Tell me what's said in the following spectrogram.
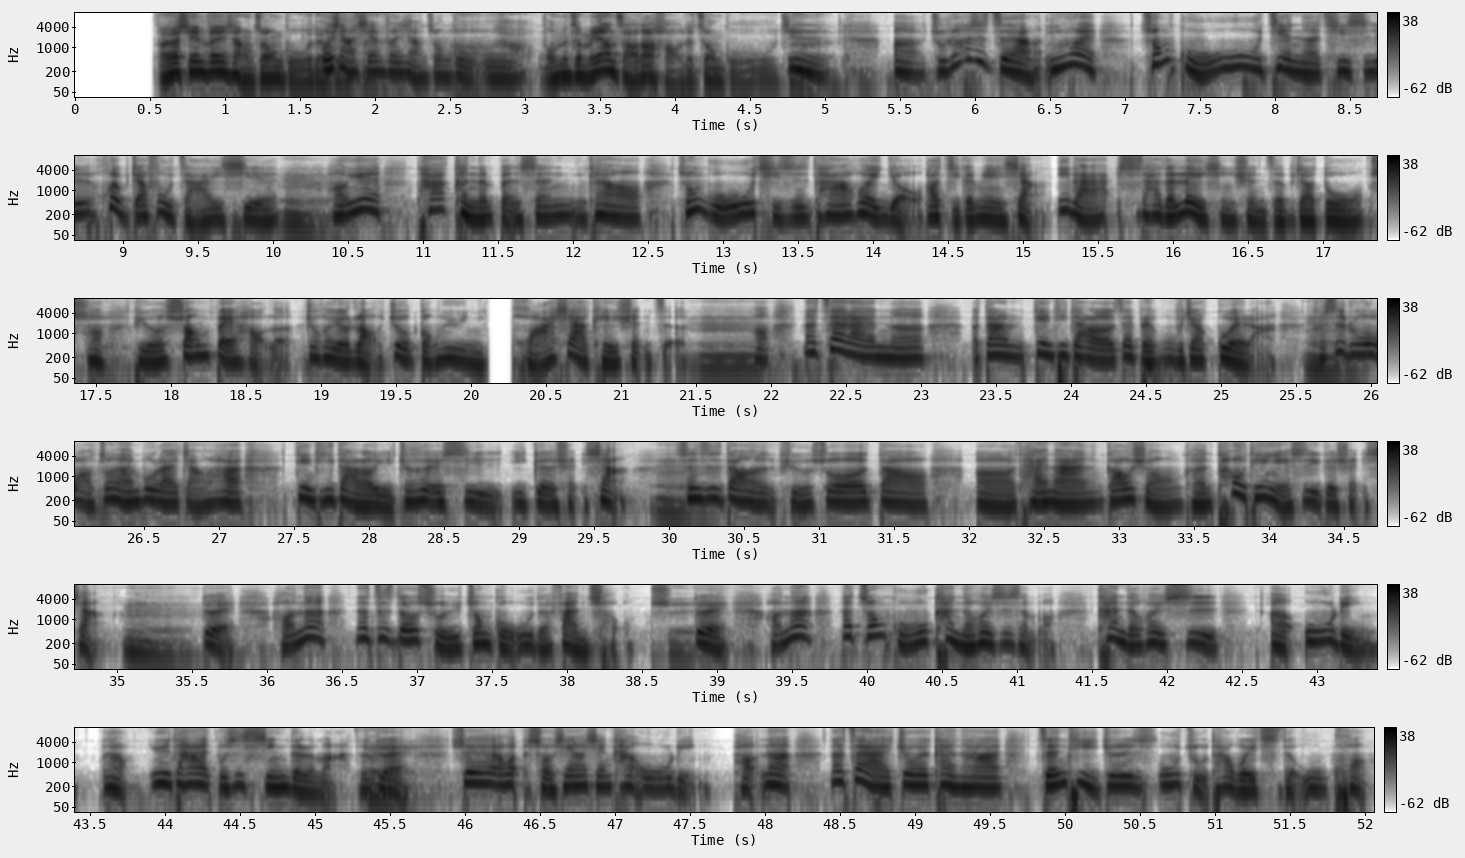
我要先分享中古屋的。我想先分享中古屋。哦。好，我们怎么样找到好的中古屋物件呢？嗯，呃，主要是这样，因为中古屋物件呢，其实会比较复杂一些。嗯，好，因为它可能本身，你看哦，中古屋其实它会有好几个面向。一来是它的类型选择比较多，好，比如双倍好了，就会有老旧公寓，你华夏可以选择。嗯，好，那再来呢，当然电梯大楼在北部比较贵啦。可是如果往中南部来讲的话，电梯大楼也就会是一个选项，嗯甚至。到，比如说到呃台南、高雄，可能透天也是一个选项。嗯，对，好，那那这都属于中古屋的范畴。是，对，好，那那中古屋看的会是什么？看的会是呃屋龄啊，因为它不是新的了嘛，对不对？对，所以要首先要先看屋龄。好，那那再来就会看它整体就是屋主他维持的屋况。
